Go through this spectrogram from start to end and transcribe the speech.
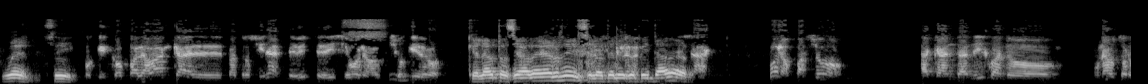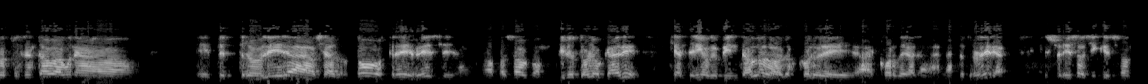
bueno, sí. porque copa la banca el patrocinante, ¿viste? Dice, bueno, yo quiero... Que el auto sea verde y se lo tenés que pintar verde. Exacto. Bueno, pasó acá en Tandil cuando un auto representaba una eh, petrolera, o sea, dos, tres veces ha pasado con pilotos locales que han tenido que pintarlo a los colores acorde a, la, a las petroleras. Eso, eso sí que son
